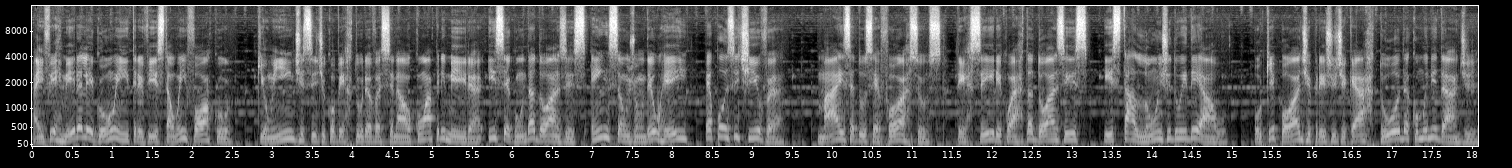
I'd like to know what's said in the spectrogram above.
A enfermeira alegou em entrevista ao Enfoco que o índice de cobertura vacinal com a primeira e segunda doses em São João Del Rei é positiva, mas a dos reforços, terceira e quarta doses, está longe do ideal, o que pode prejudicar toda a comunidade.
